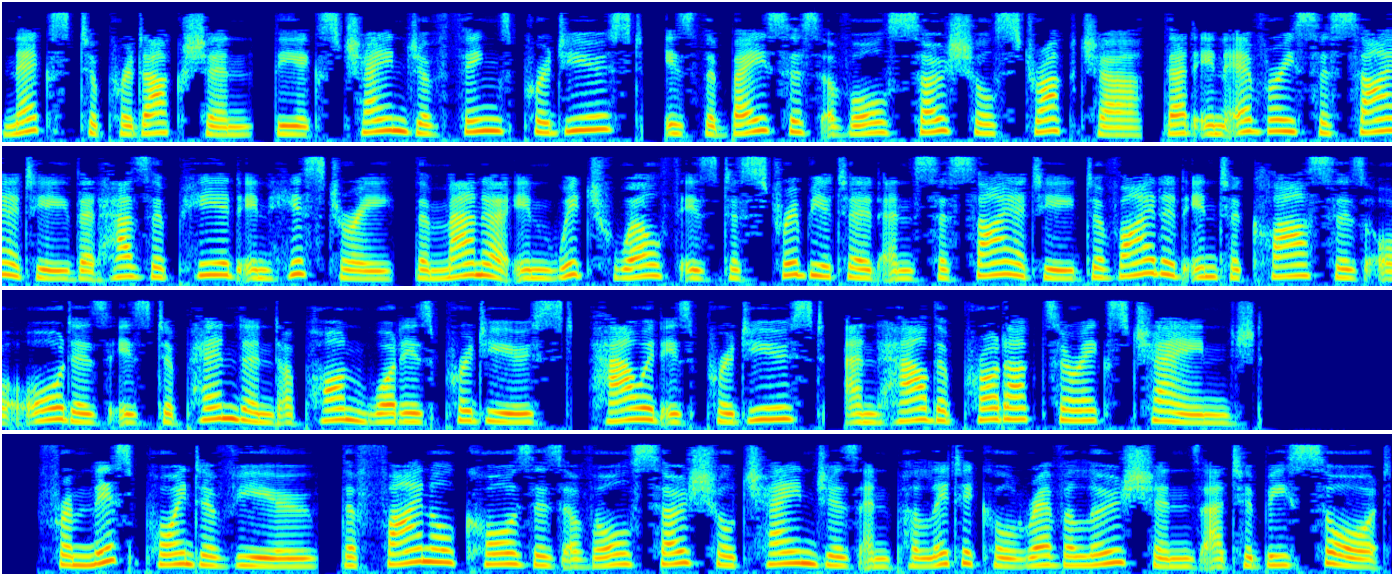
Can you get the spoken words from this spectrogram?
next to production, the exchange of things produced, is the basis of all social structure, that in every society that has appeared in history, the manner in which wealth is distributed and society divided into classes or orders is dependent upon what is produced, how it is produced, and how the products are exchanged. From this point of view, the final causes of all social changes and political revolutions are to be sought,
